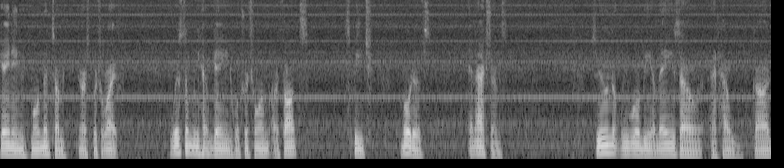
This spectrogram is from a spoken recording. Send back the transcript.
gaining momentum in our spiritual life. The wisdom we have gained will transform our thoughts, speech, motives, and actions. Soon we will be amazed at how God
